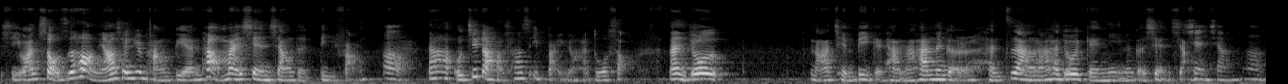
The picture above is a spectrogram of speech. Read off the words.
洗完手之后，你要先去旁边，他有卖线香的地方。嗯。那我记得好像是一百元还多少？那你就。拿钱币给他，然后他那个很自然，然后他就会给你那个线香。线香，嗯，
